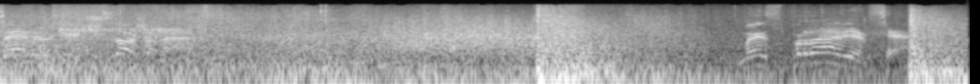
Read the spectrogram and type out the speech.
Цель уничтожена. Мы справимся.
